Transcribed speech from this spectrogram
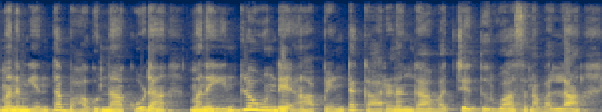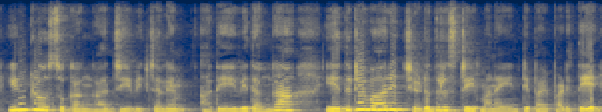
మనం ఎంత బాగున్నా కూడా మన ఇంట్లో ఉండే ఆ పెంట కారణంగా వచ్చే దుర్వాసన వల్ల ఇంట్లో సుఖంగా జీవించలేం. అదేవిధంగా ఎదుటివారి చెడు దృష్టి మన ఇంటిపై పడితే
